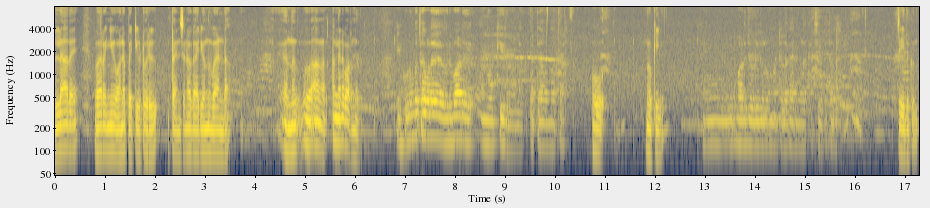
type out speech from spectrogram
അല്ലാതെ വേറെ ഇനി ഓനെ പറ്റിയിട്ടൊരു ടെൻഷനോ കാര്യമൊന്നും വേണ്ട. എന്ന് അങ്ങനെ പറഞ്ഞത്. ഈ കുടുംബത്തെ അവളെ ഒരുപാട് നോക്കിയിരുന്നു പറ്റാവുന്നത്ര ഓ നോക്കി. ഒരുപാട് ജോലികളും മറ്റുള്ള കാര്യങ്ങളൊക്കെ ചെയ്തിട്ടുണ്ട് ചെയ്തിക്കുന്നു.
